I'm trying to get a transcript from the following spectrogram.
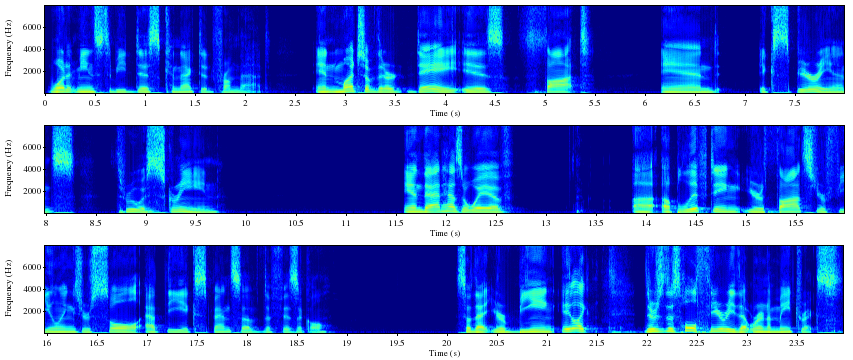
what it means to be disconnected from that. And much of their day is thought and experience through a screen. And that has a way of uh, uplifting your thoughts, your feelings, your soul at the expense of the physical. So that you're being it, like, there's this whole theory that we're in a matrix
